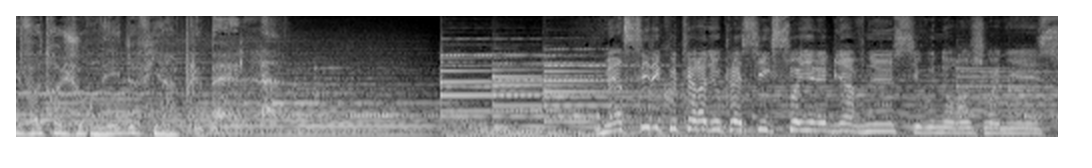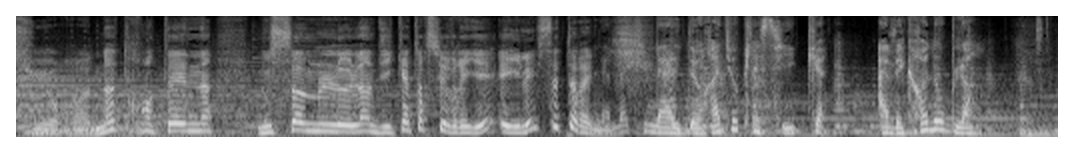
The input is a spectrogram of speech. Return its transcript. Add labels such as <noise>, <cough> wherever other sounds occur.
et votre journée devient plus belle. Merci d'écouter Radio Classique. Soyez les bienvenus si vous nous rejoignez sur notre antenne. Nous sommes le lundi 14 février et il est 7h30. La matinale de Radio Classique avec Renaud Blanc.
